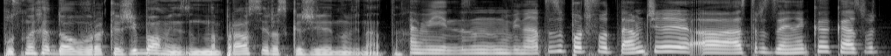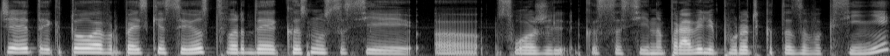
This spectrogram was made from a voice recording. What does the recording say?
пуснаха договора. Кажи, Боми, направо си разкажи новината. Ами, новината започва от там, че а, AstraZeneca казват, че тъй като Европейския съюз твърде късно са си, а, сложили, са си направили поръчката за вакцини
